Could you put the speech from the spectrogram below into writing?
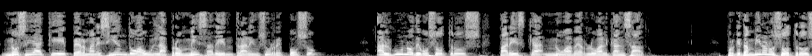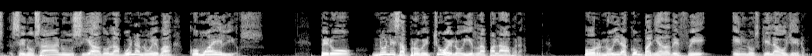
no sea que permaneciendo aún la promesa de entrar en su reposo, alguno de vosotros parezca no haberlo alcanzado. Porque también a nosotros se nos ha anunciado la buena nueva como a ellos. Pero no les aprovechó el oír la palabra, por no ir acompañada de fe en los que la oyeron.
